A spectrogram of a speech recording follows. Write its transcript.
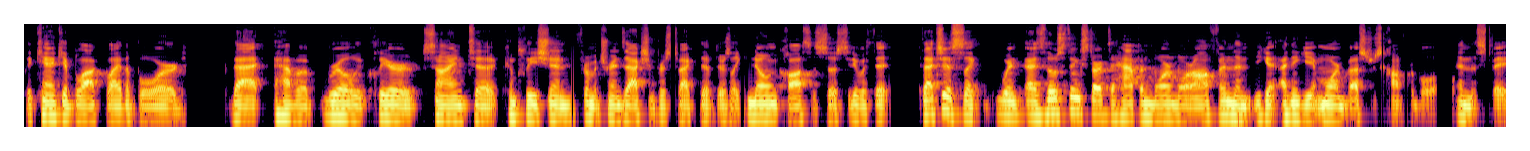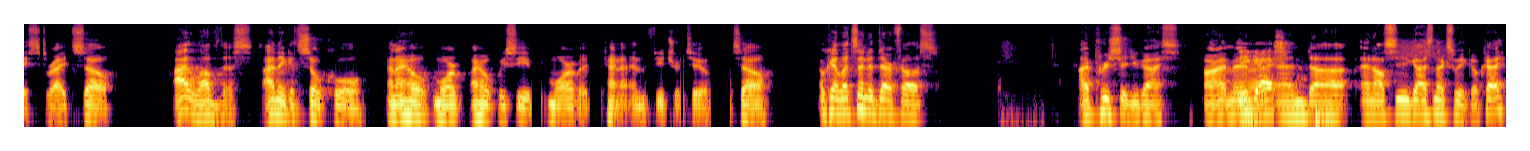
that can't get blocked by the board, that have a really clear sign to completion from a transaction perspective. There's like known costs associated with it. That's just like when as those things start to happen more and more often, then you get I think you get more investors comfortable in the space, right? So I love this. I think it's so cool. And I hope more I hope we see more of it kind of in the future too. So okay, let's end it there, fellas. I appreciate you guys. All right, man. You guys. And uh, and I'll see you guys next week. Okay.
